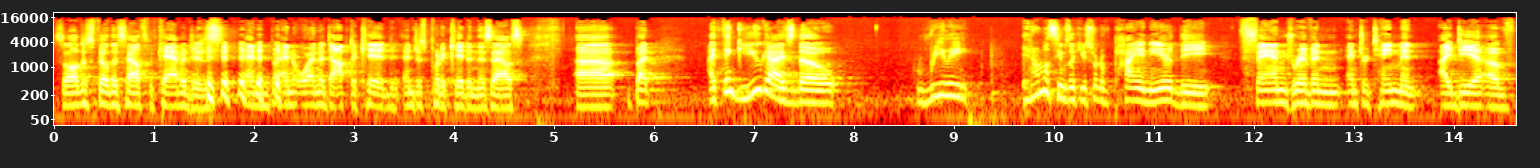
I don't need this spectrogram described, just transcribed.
so I'll just fill this house with cabbages and and or and adopt a kid and just put a kid in this house. Uh, but I think you guys, though, really, it almost seems like you sort of pioneered the fan-driven entertainment idea of.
